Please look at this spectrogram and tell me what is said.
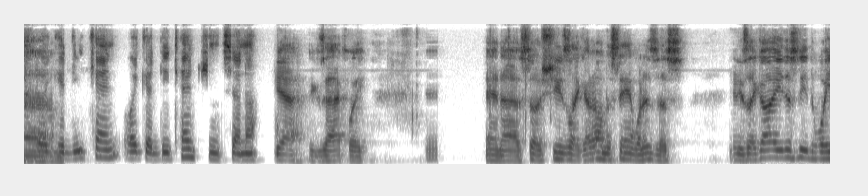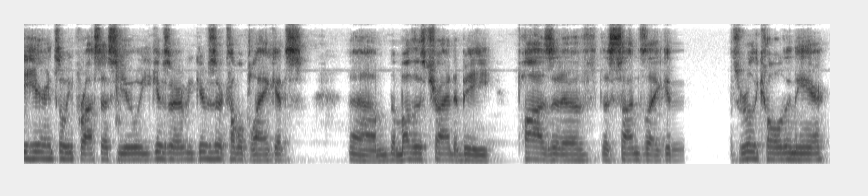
Um, like a deten- like a detention center. Yeah, exactly. And uh, so she's like, I don't understand. What is this? And he's like, Oh, you just need to wait here until we process you. He gives her he gives her a couple blankets. Um, the mother's trying to be positive. The son's like, It's really cold in here.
